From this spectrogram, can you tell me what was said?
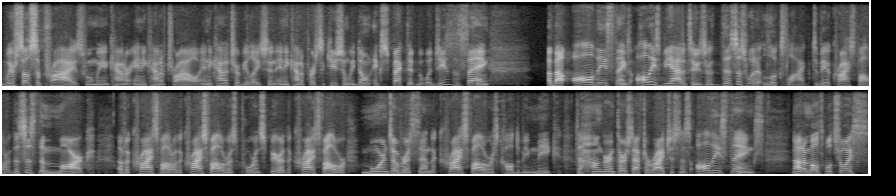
we're so surprised when we encounter any kind of trial, any kind of tribulation, any kind of persecution. We don't expect it. But what Jesus is saying about all these things, all these beatitudes, are this is what it looks like to be a Christ follower. This is the mark of a Christ follower. The Christ follower is poor in spirit. The Christ follower mourns over his sin. The Christ follower is called to be meek, to hunger and thirst after righteousness. All these things, not a multiple choice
